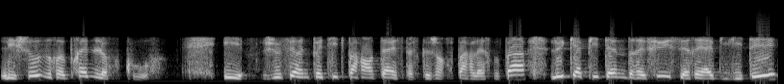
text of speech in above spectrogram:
les choses reprennent leur cours. Et je vais faire une petite parenthèse parce que j'en reparlerai pas. Le capitaine Dreyfus est réhabilité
